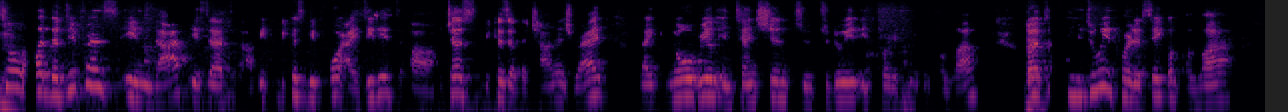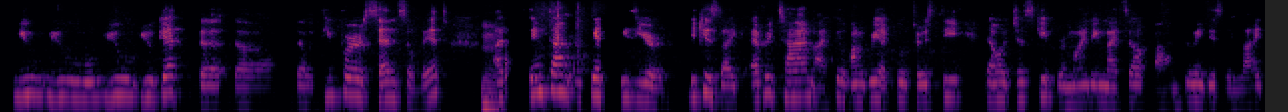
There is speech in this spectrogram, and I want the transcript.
So, but the difference in that is that uh, be- because before I did it uh, just because of the challenge, right? Like no real intention to, to do it for the sake of Allah. But when you do it for the sake of Allah, you you you you get the the, the deeper sense of it. Mm. At the same time, it gets easier because like every time I feel hungry, I feel thirsty, then I'll just keep reminding myself, "Ah, I'm doing this with light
